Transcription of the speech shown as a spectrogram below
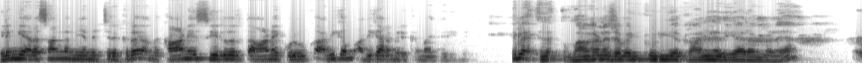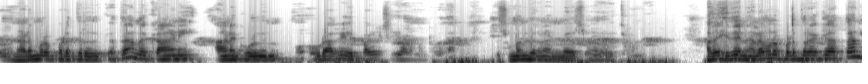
இலங்கை அரசாங்கம் நியமிச்சிருக்கிற அந்த காணி சீர்திருத்த ஆணைக்குழுவுக்கு அதிகம் அதிகாரம் இருக்கிற மாதிரி தெரியுது. இல்லை இது மாகாண சபைக்குரிய காணி அதிகாரங்களை நடைமுறைப்படுத்துறதுக்கு தான் அந்த காணி ஆணைக்குழுவின் ஊடாக ஏற்பாடு செய்யணும்ன்றது தான் சுமந்திர நன்மையை சொன்னதை வச்சுக்கோங்க. அதை இதை நடைமுறைப்படுத்துறதுக்காகத்தான்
